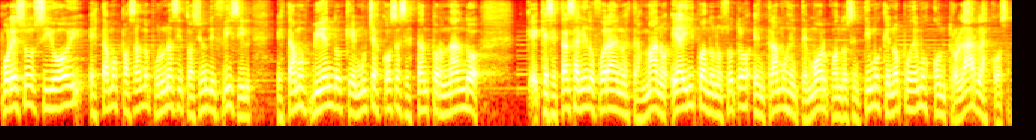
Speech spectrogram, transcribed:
Por eso si hoy estamos pasando por una situación difícil, estamos viendo que muchas cosas se están tornando que, se están saliendo fuera de nuestras manos. Es ahí cuando nosotros entramos en temor, cuando sentimos que no podemos controlar las cosas.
